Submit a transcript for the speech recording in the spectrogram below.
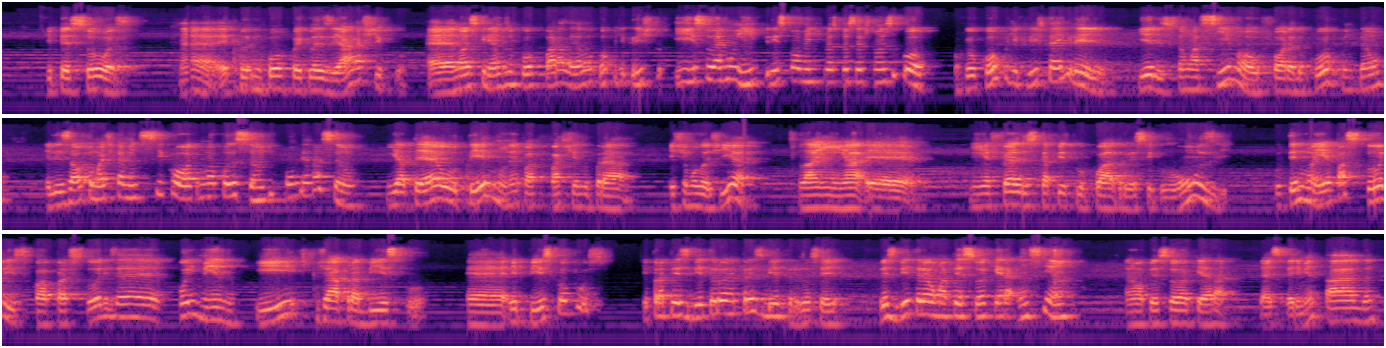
de pessoas né, um corpo eclesiástico, é, nós criamos um corpo paralelo ao corpo de Cristo, e isso é ruim, principalmente para as pessoas que estão nesse corpo, porque o corpo de Cristo é a igreja, e eles estão acima ou fora do corpo, então eles automaticamente se colocam numa posição de condenação. E até o termo, né, partindo para etimologia, lá em, é, em Efésios capítulo 4, versículo 11, o termo aí é pastores, para pastores é poimeno, e já para bispo é episcopos, e para presbítero é presbíteros, ou seja, presbítero é uma pessoa que era anciã, era uma pessoa que era já experimentada,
